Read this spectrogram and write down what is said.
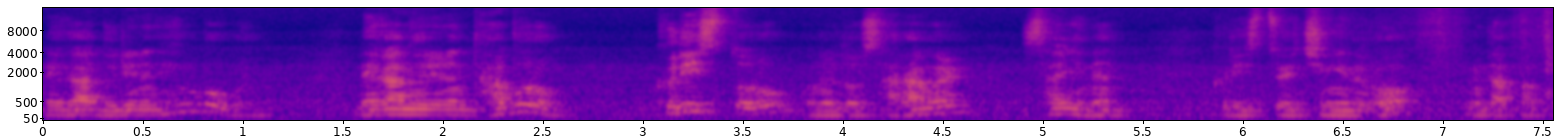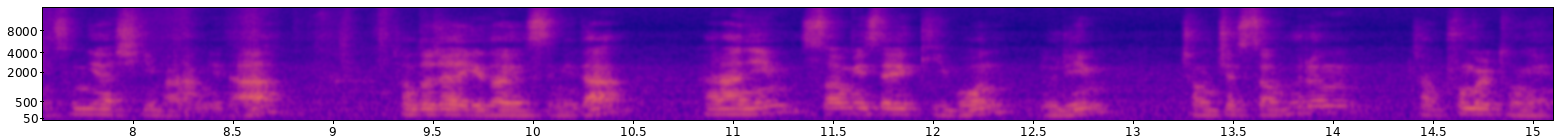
내가 누리는 행복으로 내가 누리는 답으로 그리스도로 오늘도 사람을 살리는 그리스도의 증인으로 응답받고 승리하시기 바랍니다. 전도자의 기도하겠습니다. 하나님 서밋의 기본, 누림, 정체성, 흐름, 작품을 통해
